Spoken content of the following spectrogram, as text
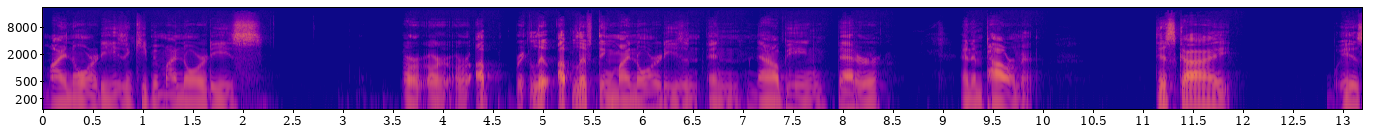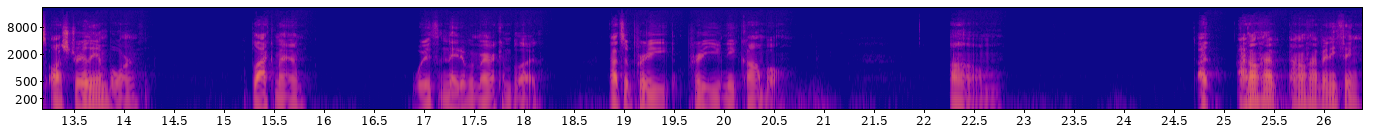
minorities and keeping minorities or or, or up, li- uplifting minorities and, and now being better and empowerment. This guy is Australian born, black man with Native American blood. That's a pretty pretty unique combo. Um I I don't have I don't have anything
